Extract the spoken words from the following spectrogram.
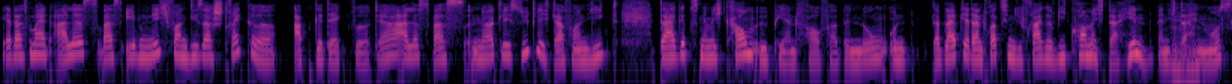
Ja, das meint alles, was eben nicht von dieser Strecke abgedeckt wird. Ja, alles, was nördlich-südlich davon liegt, da gibt es nämlich kaum ÖPNV-Verbindungen. Und da bleibt ja dann trotzdem die Frage, wie komme ich dahin, wenn ich mhm. dahin muss?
